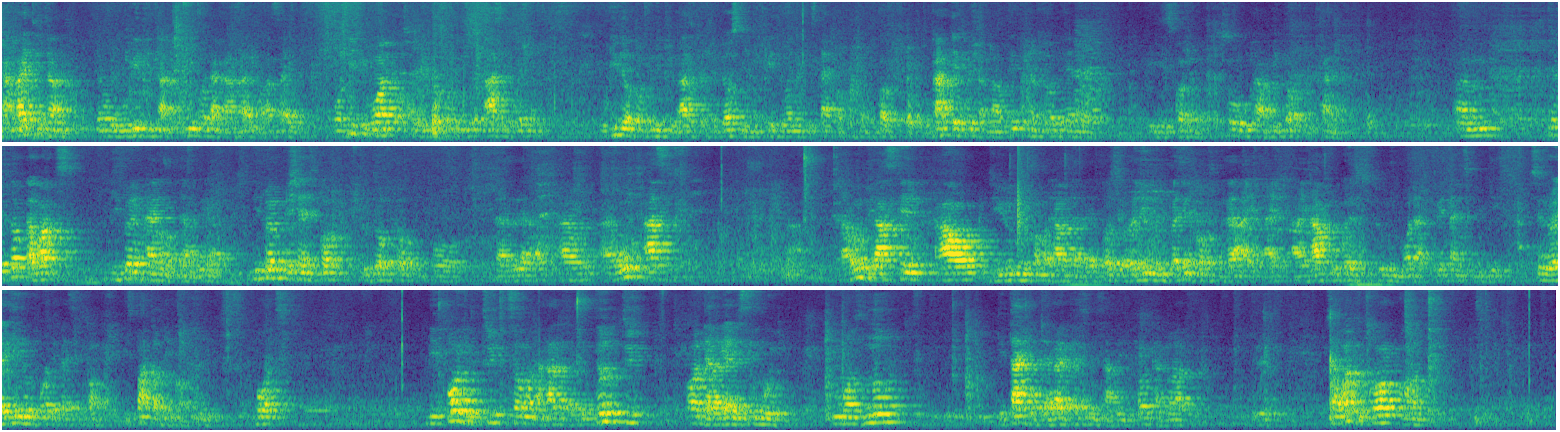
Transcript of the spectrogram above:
can write it down. Then we will read it and see what I can. But if you want us to give you opportunity to ask a question, we'll give you the opportunity to ask a question. Just indicate when it is time for question. Because we can't take question now. Take question until the end of the discussion. So we have been talking time. Um, they talked about different kinds of diarrhea. Different patients come to doctor for diarrhea. I, I won't ask I won't be asking how do you know somebody has diarrhea because you already know the person comes that. I, I, I have frequency to more than three times a day. So you already know what the person comes. It's part of the complaint. But before you treat someone that you don't treat all diarrhea the same way. You must know the type of diarrhea the person is having before you can know. So I want to call on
